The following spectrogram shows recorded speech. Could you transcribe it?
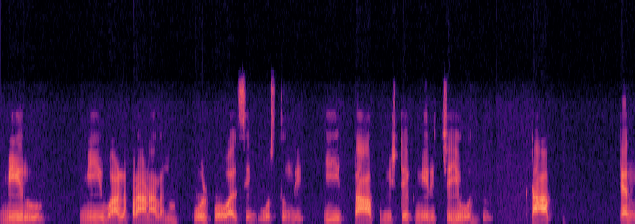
మీరు మీ వాళ్ళ ప్రాణాలను కోల్పోవాల్సి వస్తుంది. ఈ టాప్ మిస్టేక్ మీరు చేయవద్దు. టాప్ టెన్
